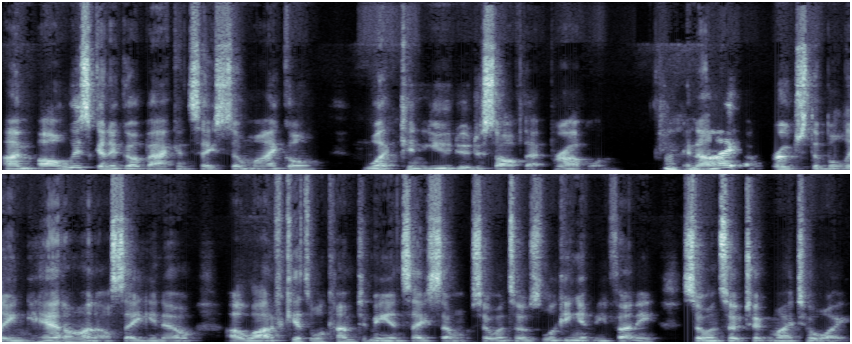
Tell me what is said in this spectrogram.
I'm always going to go back and say, So, Michael, what can you do to solve that problem? Mm-hmm. And I approach the bullying head on. I'll say, you know, a lot of kids will come to me and say, so so and so's looking at me funny. So and so took my toy.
